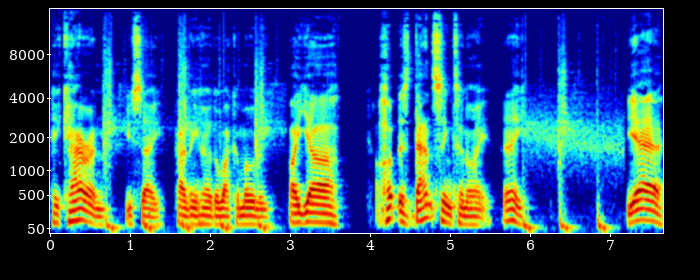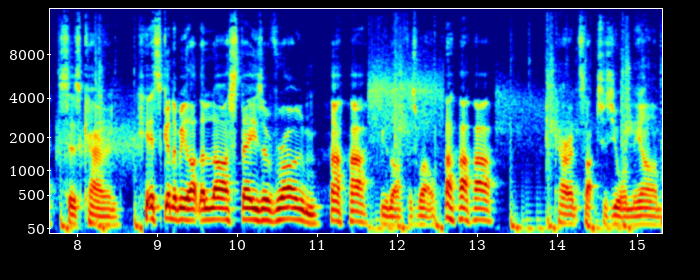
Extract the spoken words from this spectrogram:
Hey Karen, you say, handing her the guacamole. I, uh, I hope there's dancing tonight. Hey. Yeah, says Karen. It's gonna be like the last days of Rome. Ha ha. You laugh as well. Ha ha ha. Karen touches you on the arm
